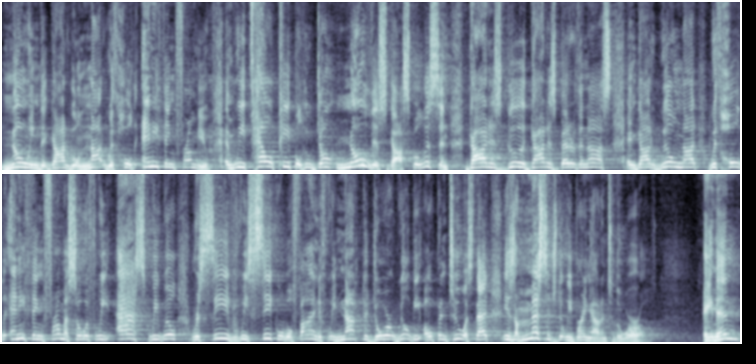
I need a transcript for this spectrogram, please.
knowing that God will not withhold anything from you. And we tell people who don't know this gospel listen, God is good, God is better than us, and God will not withhold anything from us. So if we ask, we will receive. If we seek, we will find. If we knock, the door will be open to us. That is a message that we bring out into the world world. Amen?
